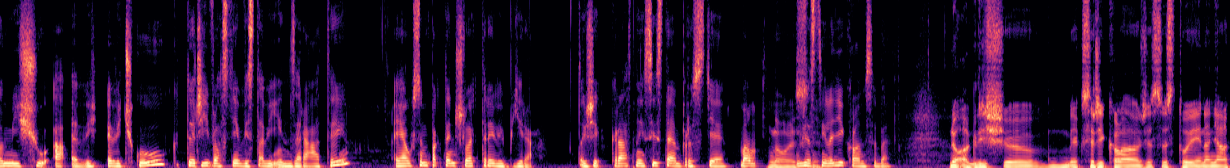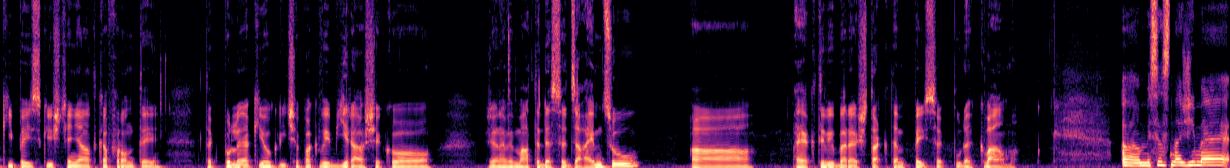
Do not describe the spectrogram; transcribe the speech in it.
eh, Míšu a Evi, Evičku, kteří vlastně vystaví inzeráty a já už jsem pak ten člověk, který vybírá. Takže krásný systém prostě. Mám No, no, jasně. úžasný lidi kolem sebe. No a když, eh, jak jsi říkala, že se stojí na nějaký pejsky, štěňátka fronty, tak podle jakého klíče pak vybíráš jako, že nevím, máte 10 zájemců a, a jak ty vybereš, tak ten pejsek půjde k vám. Uh, my se snažíme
